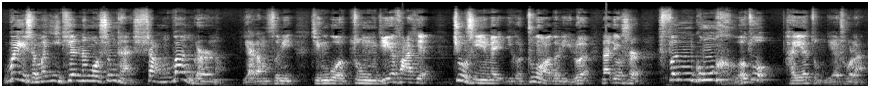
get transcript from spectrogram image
为什么一天能够生产上万根呢？亚当·斯密经过总结发现，就是因为一个重要的理论，那就是分工合作。他也总结出来，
